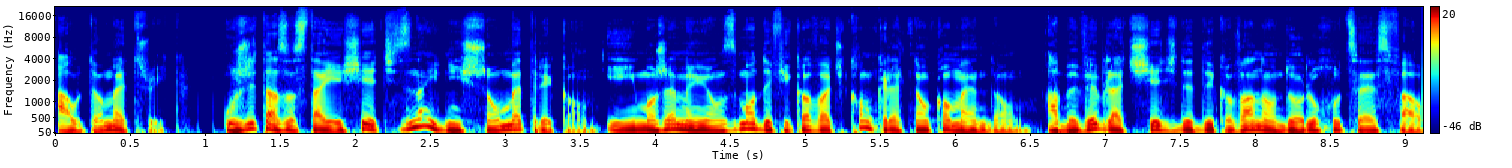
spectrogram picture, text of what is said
autometric. Użyta zostaje sieć z najniższą metryką i możemy ją zmodyfikować konkretną komendą, aby wybrać sieć dedykowaną do ruchu CSV.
